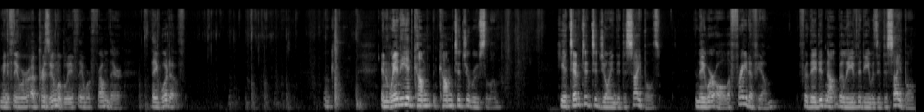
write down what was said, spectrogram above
I mean, if they were, uh, presumably, if they were from there, they would have. Okay. And when he had come, come to Jerusalem, he attempted to join the disciples, and they were all afraid of him, for they did not believe that he was a disciple.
